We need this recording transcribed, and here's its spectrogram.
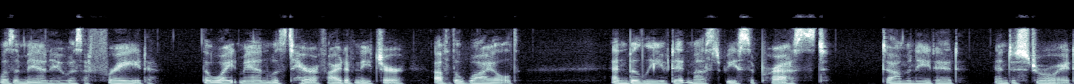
was a man who was afraid. The white man was terrified of nature, of the wild, and believed it must be suppressed, dominated, and destroyed.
